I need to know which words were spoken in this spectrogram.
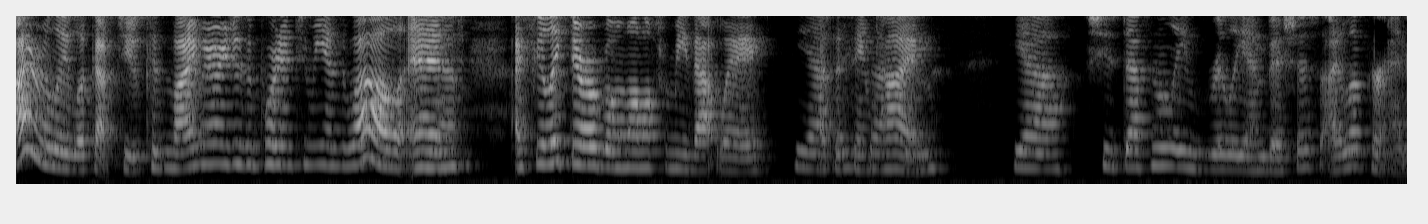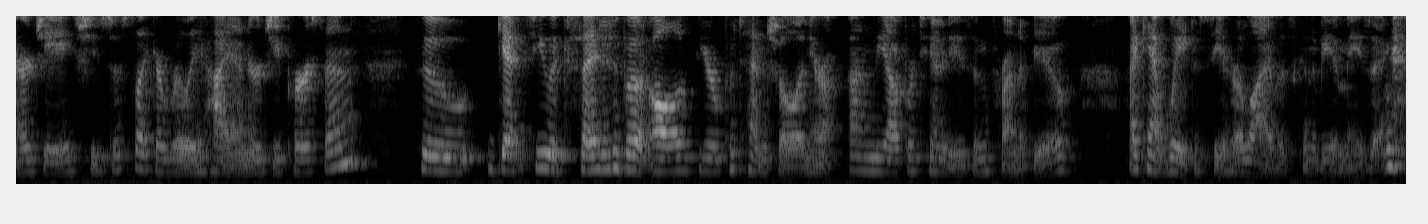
I really look up to because my marriage is important to me as well. And yeah. I feel like they're a role model for me that way yeah, at the exactly. same time. Yeah, she's definitely really ambitious. I love her energy. She's just like a really high energy person who gets you excited about all of your potential and your and the opportunities in front of you. I can't wait to see her live. It's going to be amazing.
